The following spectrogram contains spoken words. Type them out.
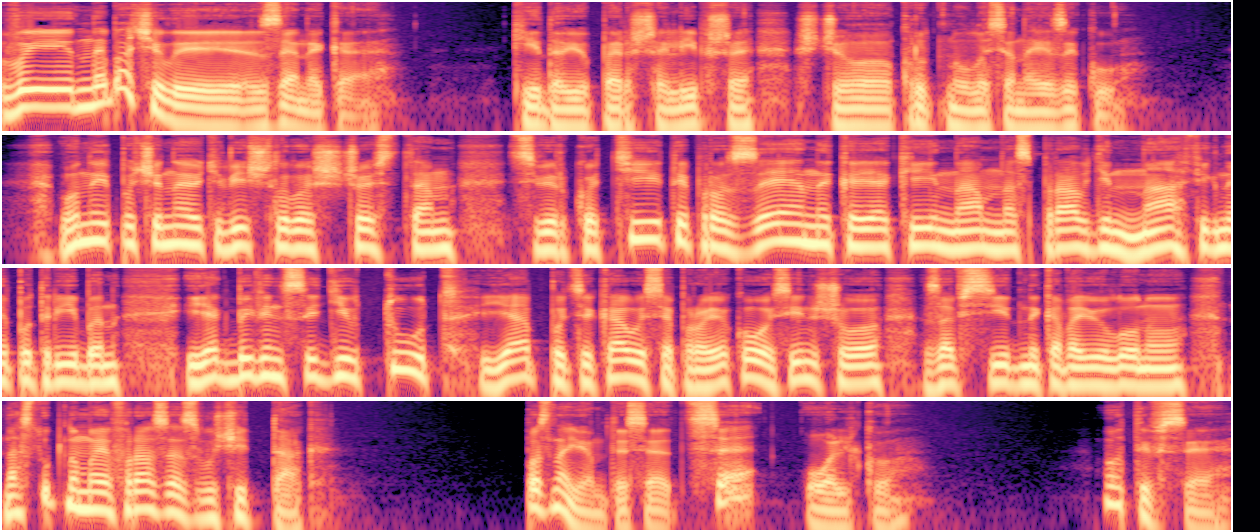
Ви не бачили Зеника? Кидаю перше ліпше, що крутнулося на язику. Вони починають вічливо щось там цвіркотіти про зеника, який нам насправді нафіг не потрібен, і якби він сидів тут, я б поцікавився про якогось іншого завсідника Вавилону. Наступна моя фраза звучить так: Познайомтеся, це Олько. От і все.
